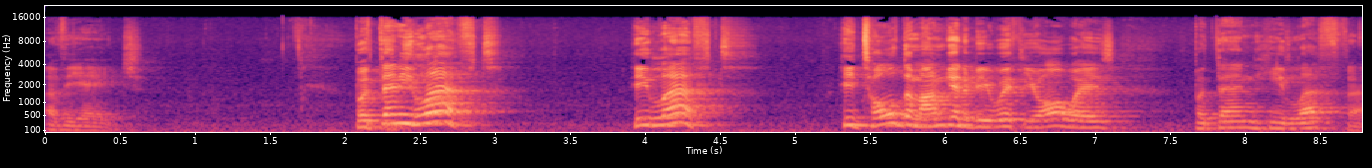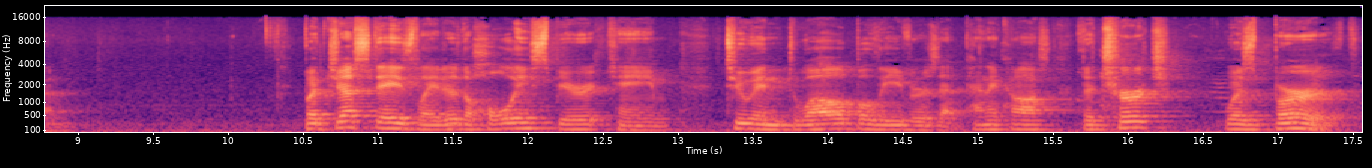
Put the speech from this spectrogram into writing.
of the age. But then he left. He left. He told them, I'm going to be with you always, but then he left them. But just days later, the Holy Spirit came to indwell believers at Pentecost. The church was birthed.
